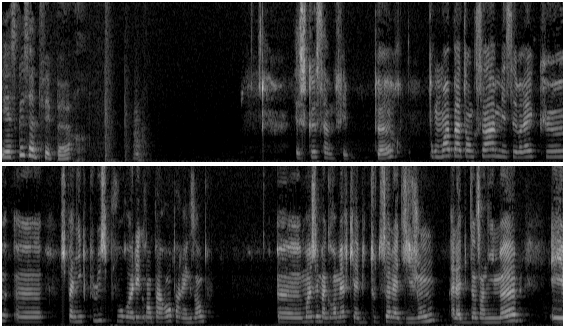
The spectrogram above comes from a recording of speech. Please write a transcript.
Et est-ce que ça te fait peur? Est-ce que ça me fait peur? Pour moi, pas tant que ça, mais c'est vrai que euh, je panique plus pour euh, les grands-parents, par exemple. Euh, moi, j'ai ma grand-mère qui habite toute seule à Dijon. Elle habite dans un immeuble. Et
